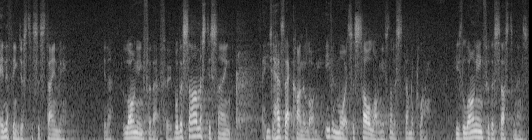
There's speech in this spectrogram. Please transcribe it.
anything just to sustain me, you know, longing for that food. Well, the psalmist is saying he has that kind of longing. Even more, it's a soul longing, it's not a stomach longing. He's longing for the sustenance,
